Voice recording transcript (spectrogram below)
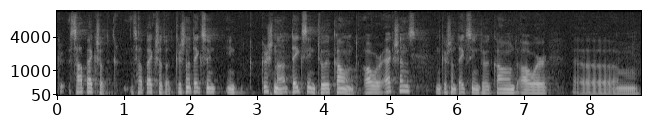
Sapekshatat. Krishna takes in, in, Krishna takes into account our actions, and Krishna takes into account our um,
